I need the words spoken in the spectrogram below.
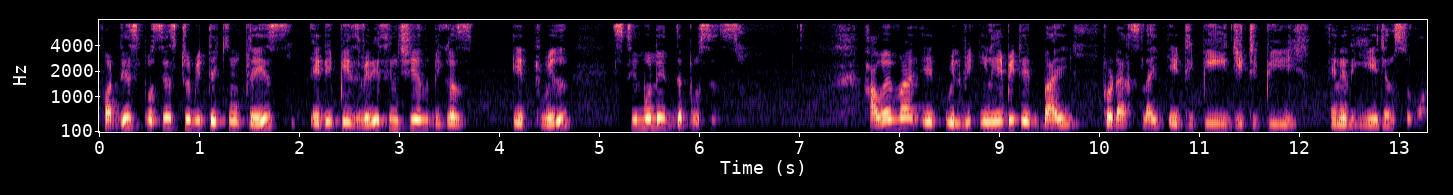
For this process to be taking place, ADP is very essential because it will stimulate the process. However, it will be inhibited by products like ATP, GTP, NADH and so on.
